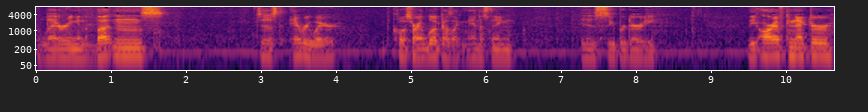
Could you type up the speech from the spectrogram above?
The lettering and the buttons just everywhere. The closer I looked I was like man this thing is super dirty. The RF connector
